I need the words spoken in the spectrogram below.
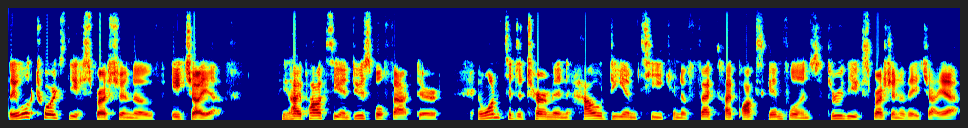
They looked towards the expression of HIF, the hypoxia inducible factor, and wanted to determine how DMT can affect hypoxic influence through the expression of HIF.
